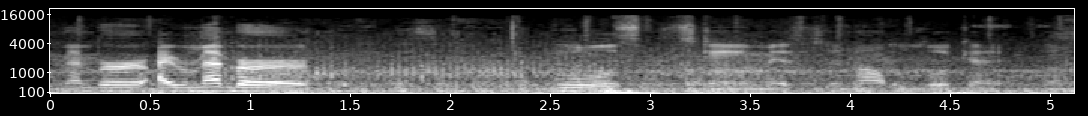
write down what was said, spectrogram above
Remember, I remember rules of this game is to not look at them.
